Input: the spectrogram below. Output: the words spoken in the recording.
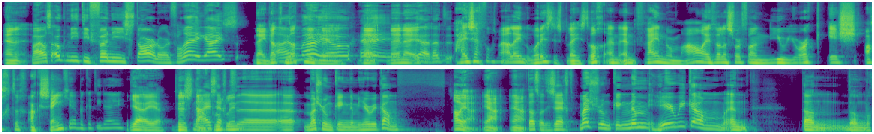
En Maar hij was ook niet die funny Star-Lord van... Hey guys, nee, dat, I'm dat niet, nee. Hey. Nee, nee, nee. Ja, dat, Hij zegt volgens mij alleen, what is this place, toch? En, en vrij normaal. Hij heeft wel een soort van New York-ish-achtig accentje, heb ik het idee. ja, ja. Dus Nou, nou, hij zegt eh, eh, Mushroom Kingdom, here we come. Oh ja, ja, ja. Dat is wat hij zegt. Mushroom Kingdom, here we come. En dan, dan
